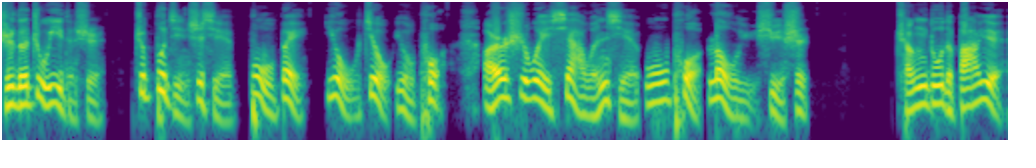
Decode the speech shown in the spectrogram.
值得注意的是，这不仅是写布被。又旧又破，而是为下文写屋破漏雨叙事。成都的八月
